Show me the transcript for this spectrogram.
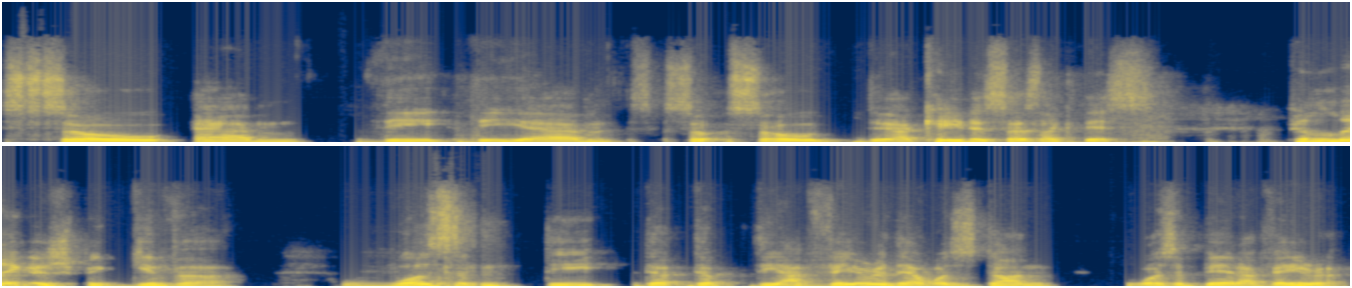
So um, the the um, so so the Akeda says like this: Pelagish Begiva wasn't the the the the avera that was done was a bad avera,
